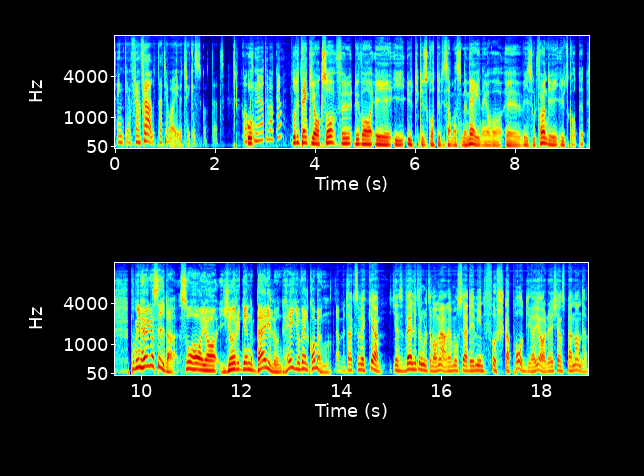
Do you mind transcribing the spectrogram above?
tänker jag framförallt att jag var i utrikesutskottet. Och, och, nu är jag tillbaka. Och det tänker jag också, för du var i, i utrikesutskottet tillsammans med mig när jag var eh, vice ordförande i utskottet. På min högra sida så har jag Jörgen Berglund. Hej och välkommen! Ja, men tack så mycket. Det känns väldigt roligt att vara med. Jag måste säga det är min första podd jag gör. Det känns spännande.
